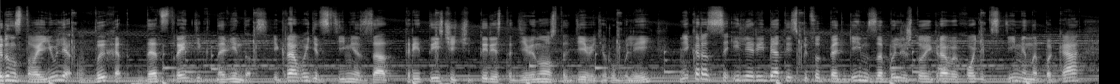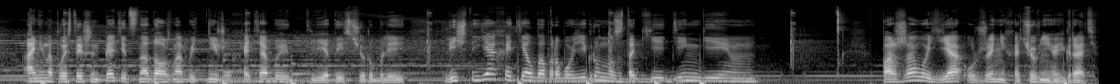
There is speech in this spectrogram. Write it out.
14 июля выход Dead Stranding на Windows. Игра выйдет в Steam за 3499 рублей. Мне кажется, или ребята из 505 Games забыли, что игра выходит в Steam на ПК, а не на PlayStation 5 и цена должна быть ниже, хотя бы 2000 рублей. Лично я хотел бы попробовать игру, но за такие деньги... Пожалуй, я уже не хочу в нее играть.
